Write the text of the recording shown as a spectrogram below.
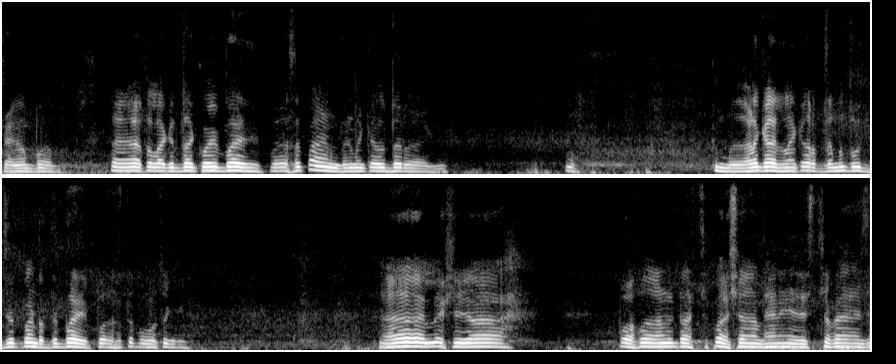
ਕਿਆ ਐ ਤਾਂ ਲੱਗਦਾ ਕੋਈ ਬਾਈ ਬਸ ਭੈਣ ਦੇ ਨਾਲ ਉਧਰ ਆ ਗਈ ਕਮਾਲ ਗੱਲ ਨਾ ਕਰਦਾ ਮੈਂ ਦੂਜੇ ਪਿੰਡ ਦੇ ਬਾਈਪਾਸ ਤੇ ਪਹੁੰਚ ਗਿਆ ਆ ਲਿਖਿਆ ਪਤਾ ਡੱਚ ਭਾਸ਼ਾ ਆਂਦੇ ਇਸ ਚ ਵੈਜ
